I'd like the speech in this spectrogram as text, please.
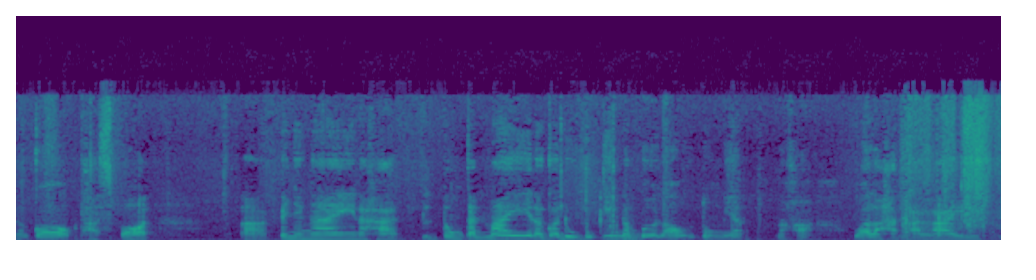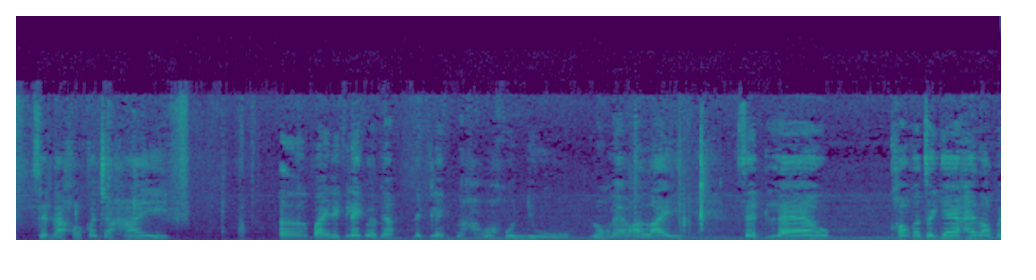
แล้วก็พาสปอร์ตอ่าเป็นยังไงนะคะ ตรงกันไหมแล้วก็ดู booking number เราตรงเนี้ยนะคะ ว่ารหัสอะไร เสร็จแล้วเขาก็จะให้เออใบเล็กๆแบบเนี้ยเล็ก ๆ นะคะ ว่าคุณอยู่โรงแรมอะไร เสร็จแล้วเขาก็จะแยกให้เราไป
